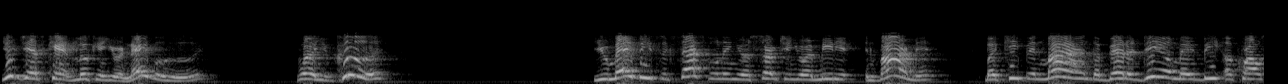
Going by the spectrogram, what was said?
You just can't look in your neighborhood. Well, you could. You may be successful in your search in your immediate environment, but keep in mind the better deal may be across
